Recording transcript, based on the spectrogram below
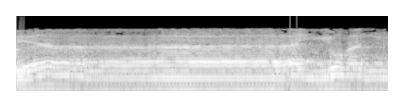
يا أيها النبي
